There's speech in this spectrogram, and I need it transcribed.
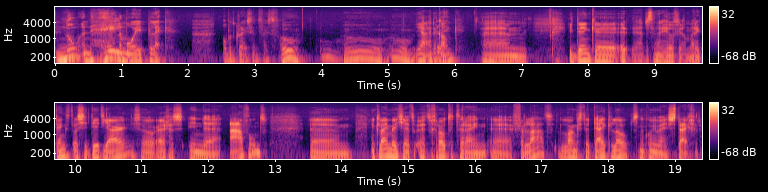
Noem een hele mooie plek op het Graceland Festival. Oeh. Oeh, oeh. Ja, dat kan. Ehm, ik denk, eh, er- ja, er zijn er heel veel. Maar ik denk dat als je dit jaar zo ergens in de avond ehm, een klein beetje het, het grote terrein eh, verlaat, langs de dijk loopt, dan kom je bij een steiger.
